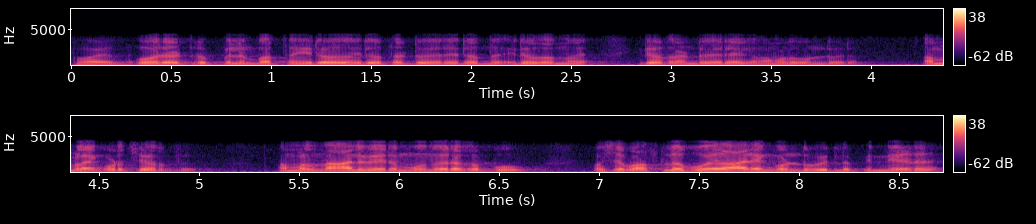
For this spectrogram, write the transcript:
പോയത്. ഓരോ ട്രിപ്പിലും പത്തും ഇരുപതും ഇരുപത്തെട്ട് പേര് ഇരുപത് ഇരുപത്തൊന്ന് ഇരുപത്തിരണ്ട് പേരെയൊക്കെ നമ്മൾ കൊണ്ടുവരും. നമ്മളെയും കൂടെ ചേർത്ത്. നമ്മൾ നാല് പേരും മൂന്ന് പേരൊക്കെ പോകും പക്ഷെ ബസ്സിൽ പോയത് ആരെയും കൊണ്ടുവരില്ല. പിന്നീട്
